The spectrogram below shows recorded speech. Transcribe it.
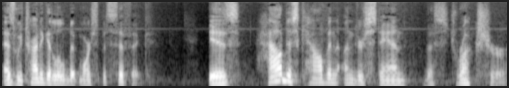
as we try to get a little bit more specific, is how does Calvin understand the structure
